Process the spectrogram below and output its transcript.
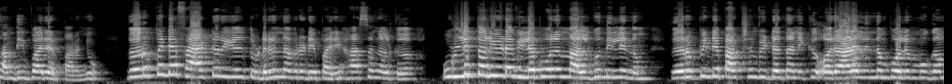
സന്ദീപ് വാര്യർ പറഞ്ഞു. വെറുപ്പിന്റെ ഫാക്ടറിയിൽ തുടരുന്നവരുടെ പരിഹാസങ്ങൾക്ക് ഉള്ളിത്തൊലിയുടെ വില പോലും നൽകുന്നില്ലെന്നും വെറുപ്പിന്റെ പക്ഷം വിട്ട് തനിക്ക് ഒരാളിൽ നിന്നും പോലും മുഖം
